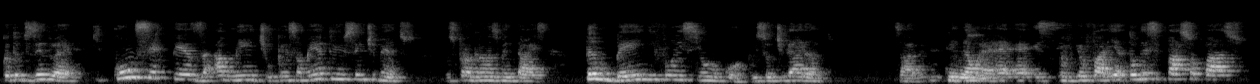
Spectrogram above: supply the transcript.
O que eu estou dizendo é que, com certeza, a mente, o pensamento e os sentimentos, os programas mentais, também influenciam no corpo. Isso eu te garanto. Sabe? Então, é, é, é eu faria todo esse passo a passo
